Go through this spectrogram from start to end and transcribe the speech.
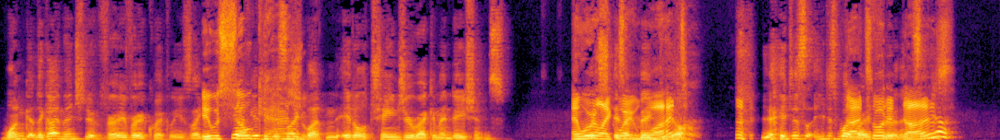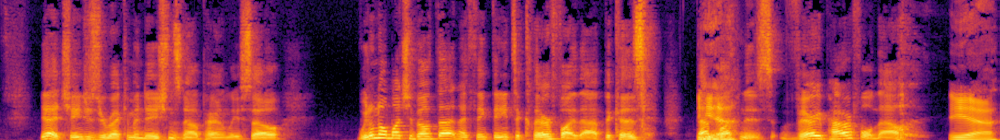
One guy, the guy mentioned it very very quickly. He's like, It was yeah, so if you hit the dislike casual. button, it'll change your recommendations. And we are like, wait, what? yeah, he just he just went That's right what it and then he said, does? yeah. yeah, it changes your recommendations now apparently. So we don't know much about that, and I think they need to clarify that because that Yeah. button is very powerful now. Yeah.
